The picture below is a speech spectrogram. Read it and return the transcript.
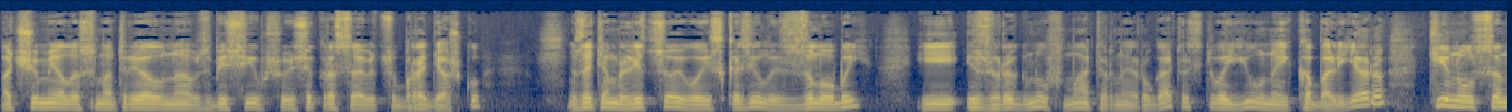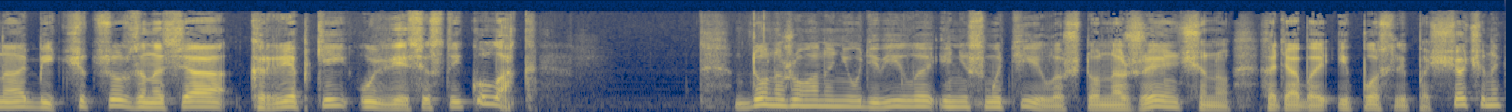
очумело смотрел на взбесившуюся красавицу-бродяжку, затем лицо его исказилось злобой, и, изрыгнув матерное ругательство, юный кабальеро кинулся на обидчицу, занося крепкий увесистый кулак — Дона Жуана не удивило и не смутило, что на женщину, хотя бы и после пощечины,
